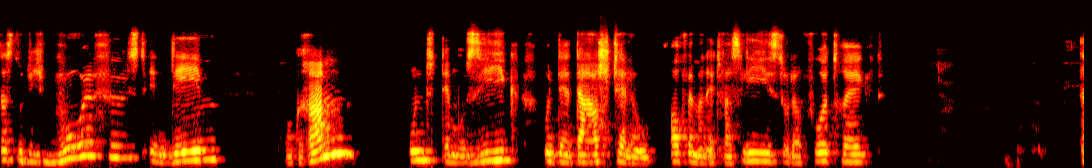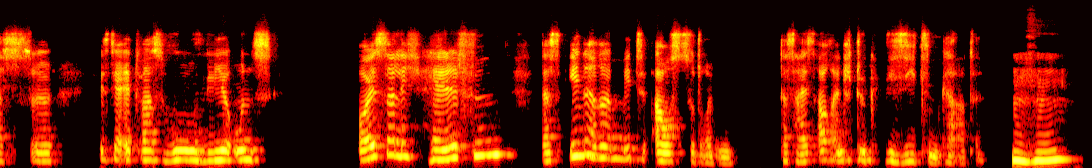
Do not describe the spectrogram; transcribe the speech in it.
dass du dich wohlfühlst in dem Programm und der Musik und der Darstellung, auch wenn man etwas liest oder vorträgt. Das äh, ist ja etwas, wo wir uns äußerlich helfen, das Innere mit auszudrücken. Das heißt auch ein Stück Visitenkarte. Mhm.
